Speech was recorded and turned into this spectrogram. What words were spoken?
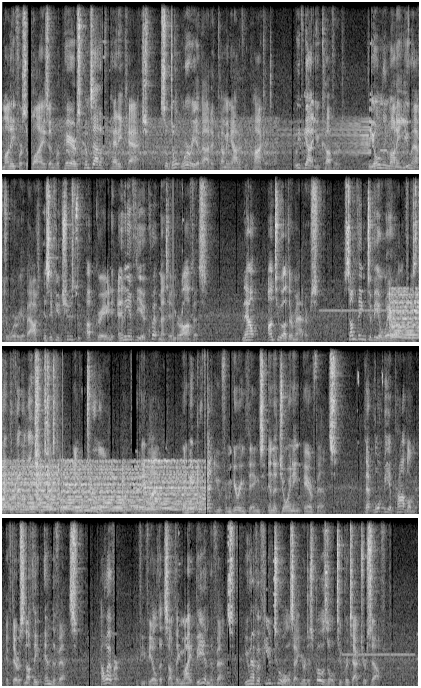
Money for supplies and repairs comes out of petty cash, so don't worry about it coming out of your pocket. We've got you covered. The only money you have to worry about is if you choose to upgrade any of the equipment in your office. Now, onto other matters. Something to be aware of is that the ventilation system and your terminal are pretty loud and may prevent you from hearing things in adjoining air vents. That won't be a problem if there is nothing in the vents. However, if you feel that something might be in the vents, you have a few tools at your disposal to protect yourself.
